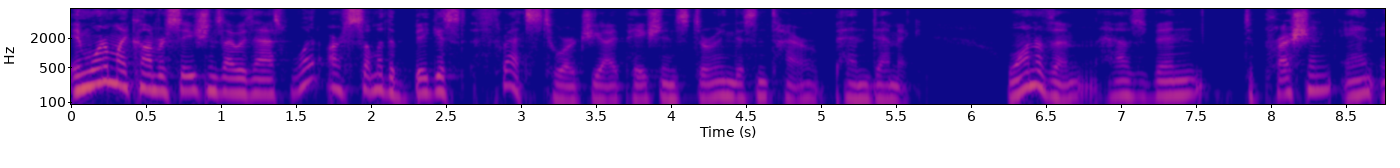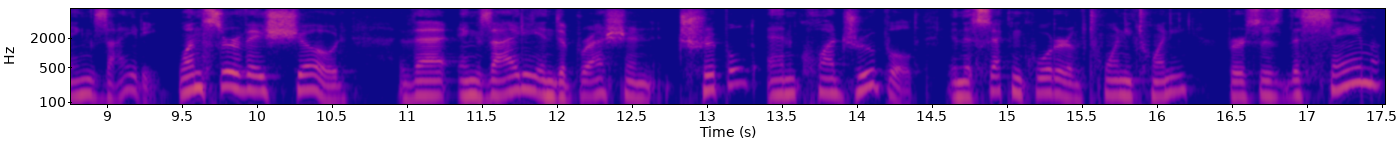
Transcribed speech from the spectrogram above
In one of my conversations, I was asked, what are some of the biggest threats to our GI patients during this entire pandemic? One of them has been depression and anxiety. One survey showed that anxiety and depression tripled and quadrupled in the second quarter of 2020 versus the same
